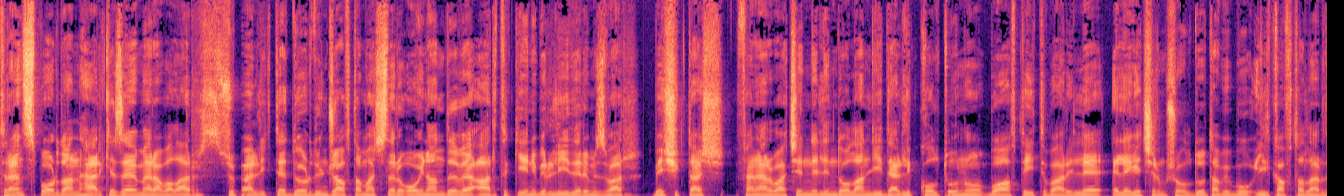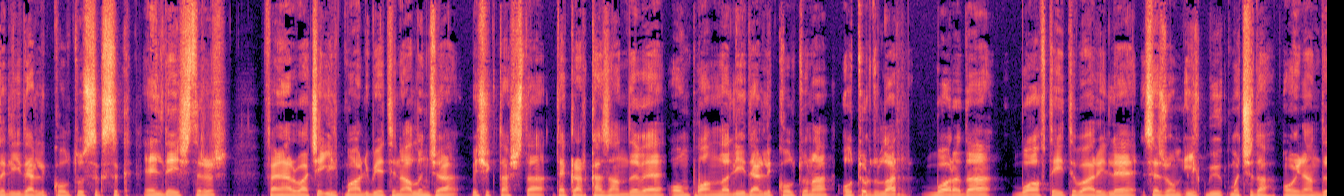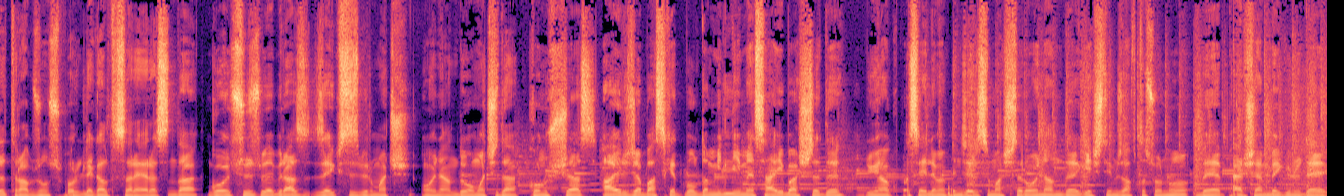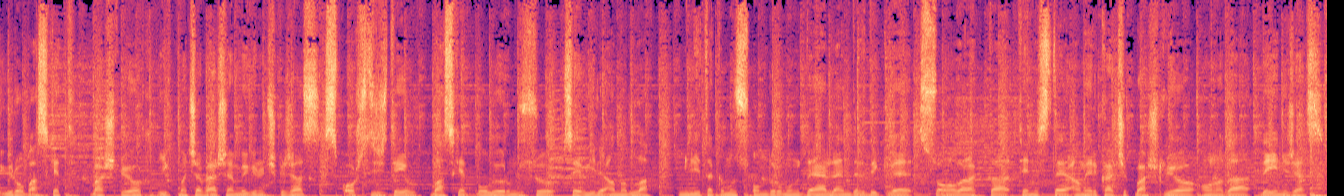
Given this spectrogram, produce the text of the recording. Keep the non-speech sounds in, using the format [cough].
Trendspor'dan herkese merhabalar. Süper Lig'de 4. hafta maçları oynandı ve artık yeni bir liderimiz var. Beşiktaş, Fenerbahçe'nin elinde olan liderlik koltuğunu bu hafta itibariyle ele geçirmiş oldu. Tabi bu ilk haftalarda liderlik koltuğu sık sık el değiştirir. Fenerbahçe ilk mağlubiyetini alınca Beşiktaş da tekrar kazandı ve 10 puanla liderlik koltuğuna oturdular. Bu arada bu hafta itibariyle sezonun ilk büyük maçı da oynandı. Trabzonspor ile Galatasaray arasında golsüz ve biraz zevksiz bir maç oynandı. O maçı da konuşacağız. Ayrıca basketbolda milli mesai başladı. Dünya Kupası eleme penceresi maçları oynandı geçtiğimiz hafta sonu ve perşembe günü de Eurobasket başlıyor. İlk maça perşembe günü çıkacağız. Sports Digital basketbol yorumcusu sevgili Anıl'la milli takımın son durumunu değerlendirdik ve son olarak da teniste Amerika açık başlıyor. Ona da değineceğiz.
